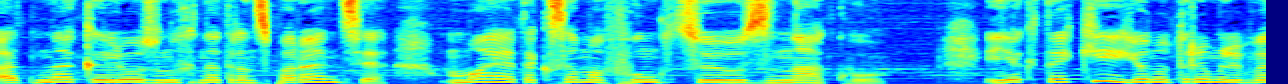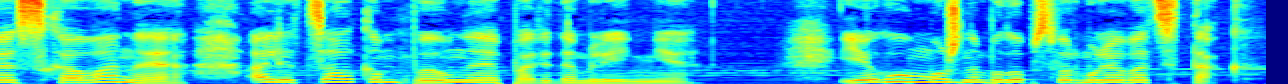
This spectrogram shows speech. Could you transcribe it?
Аднак лёзунг на транспаранце мае таксама функцыю знаку. Як такі ён утрымлівае схаванае, але цалкам пэўнае паведамленне. Яго можна было б сфармуляваць так.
